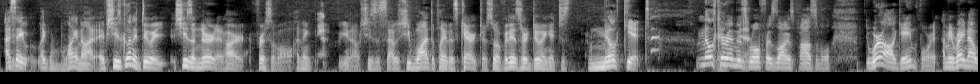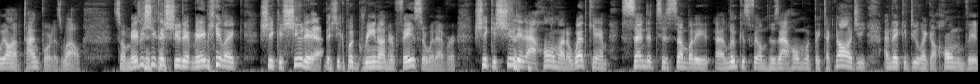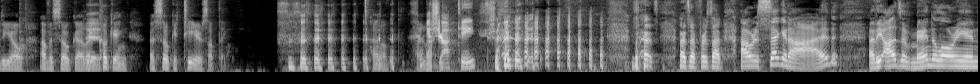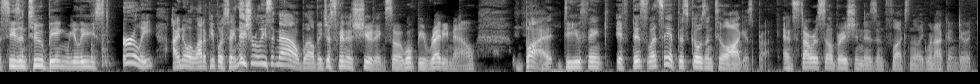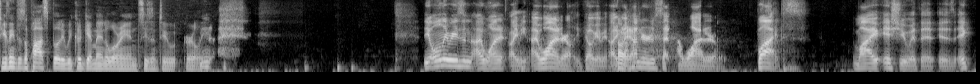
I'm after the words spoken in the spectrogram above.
I say, mm-hmm. like, why not? If she's gonna do it, she's a nerd at heart. First of all, I think you know she's established. She wanted to play this character, so if it is her doing it, just milk it. Milk her in this yeah. role for as long as possible. We're all game for it. I mean, right now we all have time for it as well. So maybe she could shoot it. Maybe like she could shoot it. Yeah. She could put green on her face or whatever, she could shoot it at home on a webcam, send it to somebody at Lucasfilm who's at home with the technology, and they could do like a home video of Ahsoka, like Yeah. cooking Ahsoka tea or something. I don't know. Why a not? shock tea. that's that's our first odd. Our second odd, uh, the odds of Mandalorian season two being released early. I know a lot of people are saying they should release it now. Well, they just finished shooting, so it won't be ready now. But do you think if this, let's say, if this goes until August, Brock, and Star Wars Celebration is in flux, and they're like, we're not going to do it. Do you think there's a possibility we could get Mandalorian season two early? Mm. The only reason I want it, I mean, I want it early. Don't get me, like Oh, yeah. 100%. I want it early. But my issue with it is it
